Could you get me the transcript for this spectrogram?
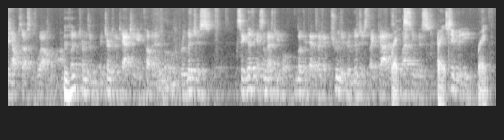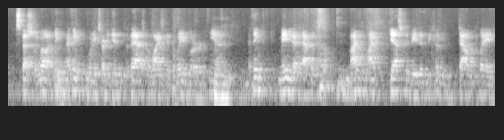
It helps us as well. Um, Mhm. But in terms of, in terms of attaching a covenant or religious significance, sometimes people look at that as like a truly religious, like God is Right. blessing this Right. activity Right. especially well. I think, I think when we start to get into that, is where lines get way blurred. Mm-hmm. And I think maybe that happens, my, my guess could be that because we downplayed,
